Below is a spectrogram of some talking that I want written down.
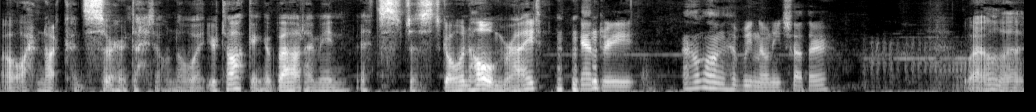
Oh, I'm not concerned. I don't know what you're talking about. I mean, it's just going home, right? Gandry, how long have we known each other? well, uh,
